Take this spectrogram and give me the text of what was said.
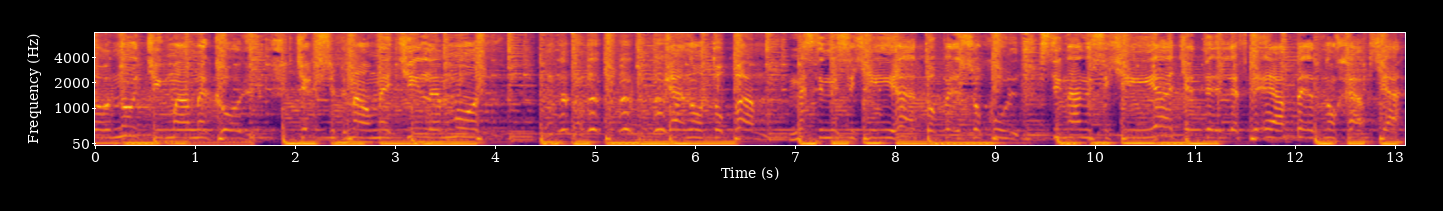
στην το κολλιώνω Κοιμάμαι γκολ και ξυπνάω με κυλεμόλ Κάνω το παμ μες στην ησυχία Το παίζω κουλ στην ανησυχία Και τελευταία παίρνω χάπια.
